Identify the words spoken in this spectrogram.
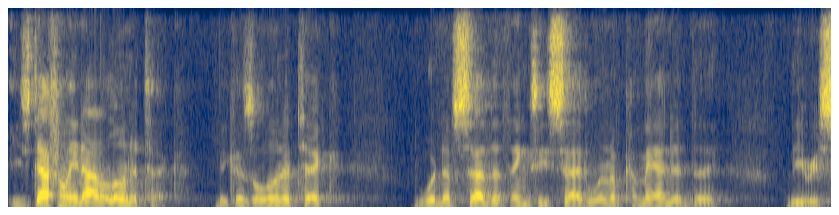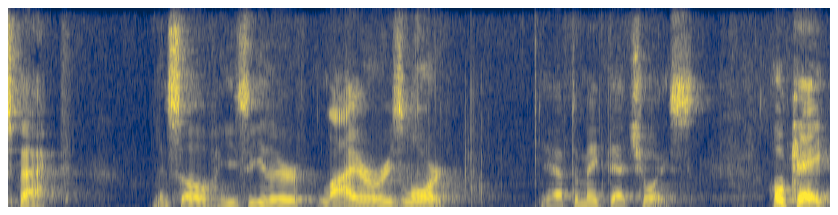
He's definitely not a lunatic, because a lunatic wouldn't have said the things he said, wouldn't have commanded the, the respect. And so he's either liar or he's Lord. You have to make that choice. Okay,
